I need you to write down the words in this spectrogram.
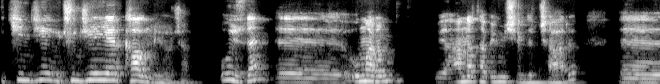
ikinciye, üçüncüye yer kalmıyor hocam. O yüzden e, umarım anlatabilmişimdir Çağrı. E,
